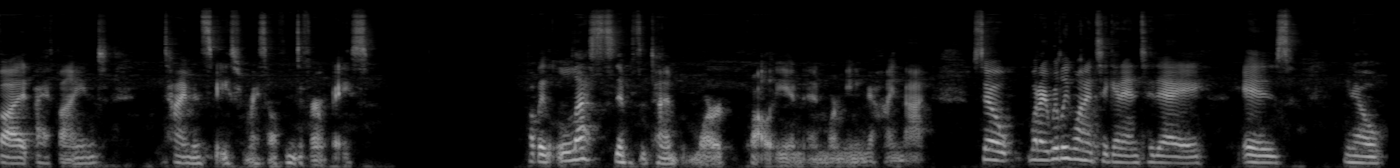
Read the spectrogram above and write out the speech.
but I find time and space for myself in different ways. Probably less snippets of time, but more quality and, and more meaning behind that. So, what I really wanted to get in today is, you know,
